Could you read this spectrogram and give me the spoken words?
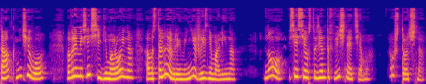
так, ничего. Во время сессии геморройно, а в остальное время не жизнь, а малина. Но сессия у студентов — вечная тема. Уж точно.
